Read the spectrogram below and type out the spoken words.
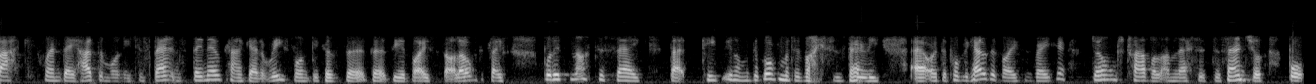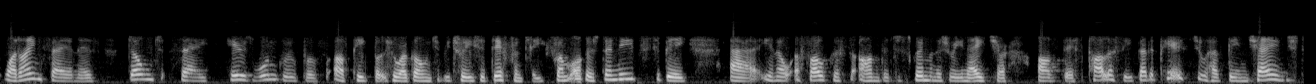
back when they had the money to spend. They now can't get a refund because the, the, the advice is all over the place. But it's not to say that keep, you know, the government advice is very, uh, or the public health advice is very clear. Don't travel unless it's essential. But what I'm saying is, don't say, here's one group of, of people who are going to be treated differently from others. There needs to be, uh, you know, a focus on the discriminatory nature of this policy that appears to have been changed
